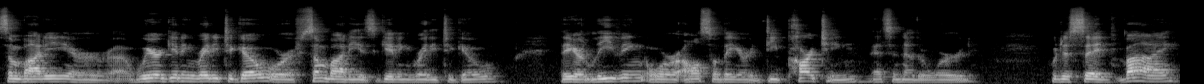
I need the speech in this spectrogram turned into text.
somebody or uh, we're getting ready to go, or if somebody is getting ready to go, they are leaving or also they are departing. That's another word. We'll just say bye.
